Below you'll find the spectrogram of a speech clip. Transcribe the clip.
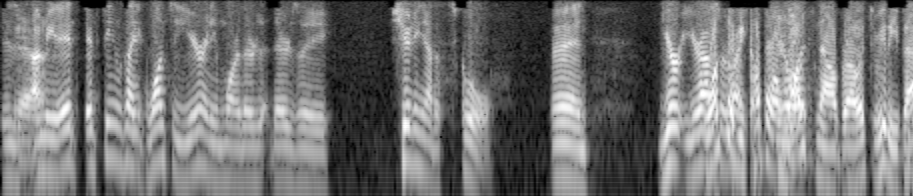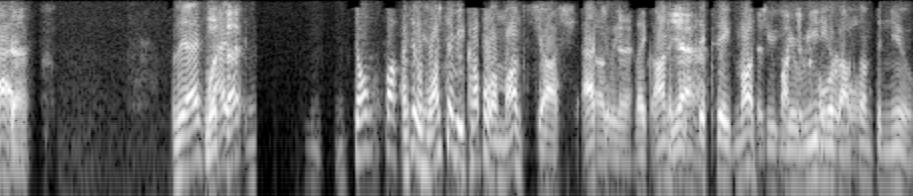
Is, Yeah. I mean, it it seems like once a year anymore. There's there's a shooting at a school, and you're you're Once every right. couple of You know what? months now, bro. It's really bad. Okay. That- What's I- that? Don't fuck. I said kids. once every couple of months, Josh. Actually, Okay. like honestly, Yeah. six eight months, It's you're, you're reading horrible. about something new.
